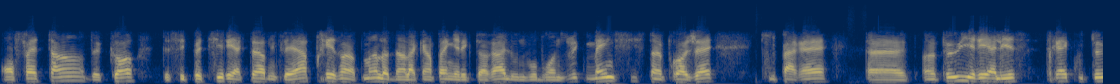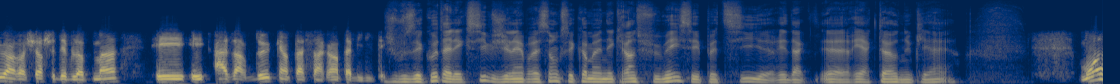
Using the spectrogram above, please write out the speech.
on fait tant de cas de ces petits réacteurs nucléaires présentement là, dans la campagne électorale au Nouveau-Brunswick, même si c'est un projet qui paraît euh, un peu irréaliste, très coûteux en recherche et développement et, hasardeux quant à sa rentabilité. Je vous écoute, Alexis, j'ai l'impression que c'est comme un écran de fumée, ces petits euh, euh, réacteurs nucléaires. Moi,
